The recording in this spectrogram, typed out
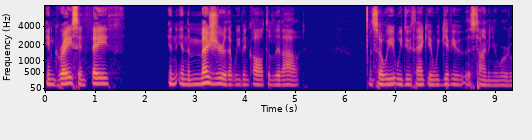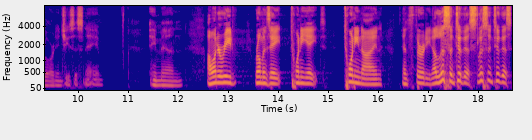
in grace in faith, in, in the measure that we've been called to live out. And so we, we do thank you and we give you this time in your word, Lord, in Jesus' name. Amen. I want to read Romans 8, 28, 29, and 30. Now listen to this. Listen to this.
